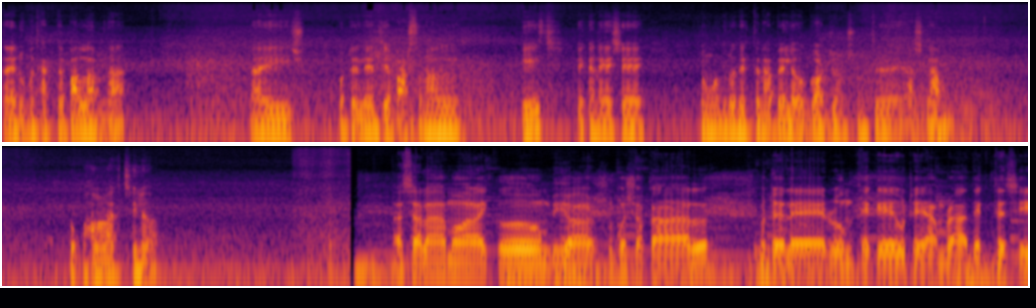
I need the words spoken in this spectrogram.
তাই রুমে থাকতে পারলাম না। তাই হোটেলের যে পার্সোনাল বিচ সেখানে এসে সমুদ্র দেখতে না পেলেও গর্জন শুনতে আসলাম। খুব ভালো লাগছিল। আসসালামু আলাইকুম ভিউয়ার শুভ সকাল। হোটেলে রুম থেকে উঠে আমরা দেখতেছি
